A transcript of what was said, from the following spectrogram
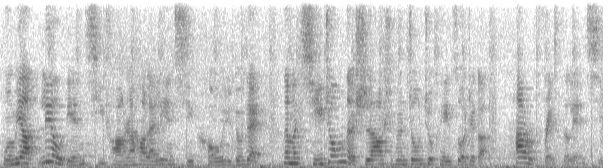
我们要六点起床，然后来练习口语，对不对？那么其中的十到二十分钟就可以做这个 paraphrase 的练习。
